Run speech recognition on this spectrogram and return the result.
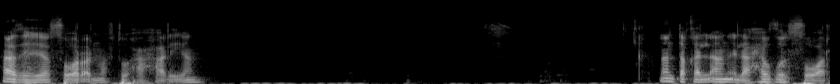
هذه هي الصور المفتوحة حاليا. ننتقل الآن إلى حفظ الصور.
